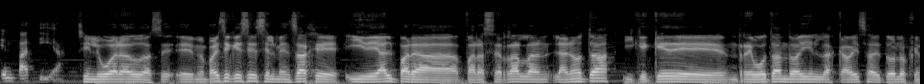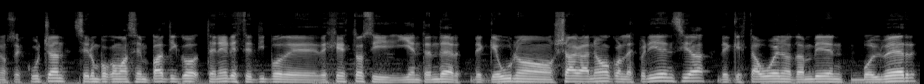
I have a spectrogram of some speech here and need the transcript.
empatía. Sin lugar a dudas. Eh, eh, me parece que ese es el mensaje ideal para, para cerrar la, nota y que quede rebotando ahí en las cabezas de todos los que nos escuchan. Ser un poco más empático, tener este tipo de, gestos y, y entender de que uno ya ganó con la experiencia, de que está bueno también volver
